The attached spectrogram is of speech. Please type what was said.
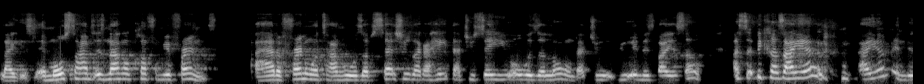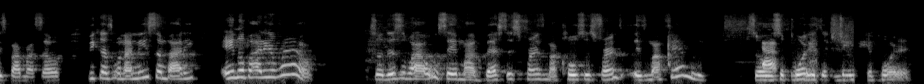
Like, and most times it's not gonna come from your friends. I had a friend one time who was upset. She was like, "I hate that you say you always alone, that you you in this by yourself." I said, "Because I am. I am in this by myself. Because when I need somebody, ain't nobody around." So this is why I always say my bestest friends, my closest friends, is my family. So Absolutely. support is extremely important.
